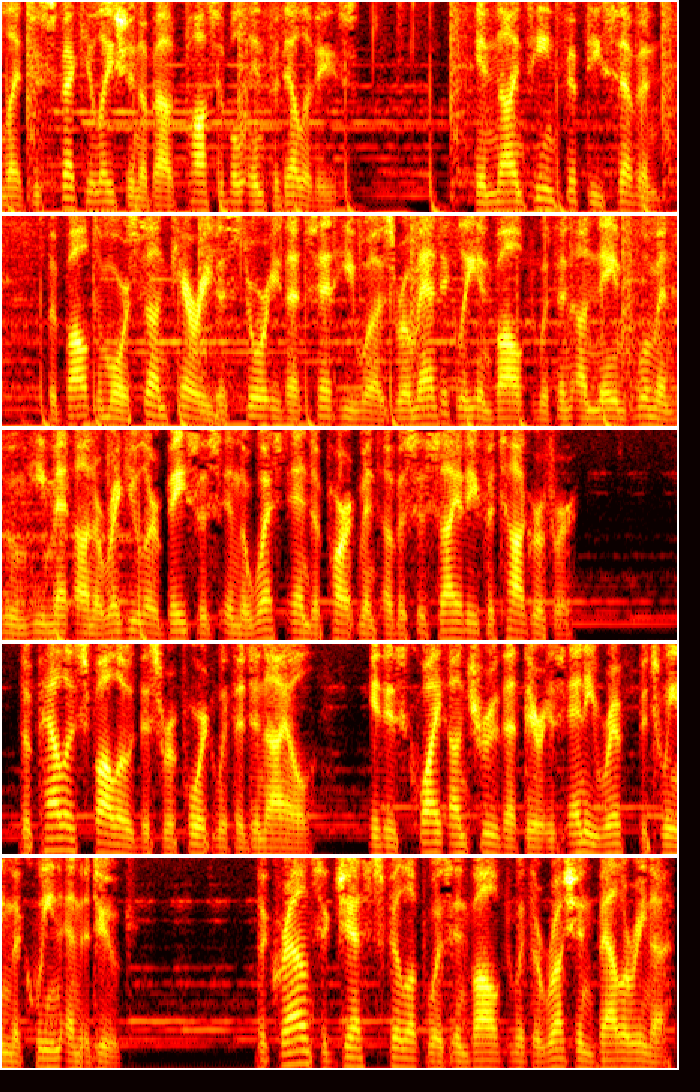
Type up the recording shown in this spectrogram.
led to speculation about possible infidelities. In 1957, the Baltimore Sun carried a story that said he was romantically involved with an unnamed woman whom he met on a regular basis in the West End apartment of a society photographer. The palace followed this report with a denial, it is quite untrue that there is any rift between the Queen and the Duke. The Crown suggests Philip was involved with a Russian ballerina,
